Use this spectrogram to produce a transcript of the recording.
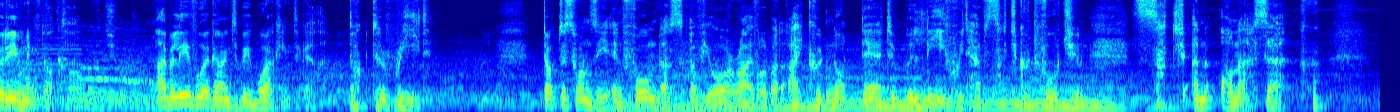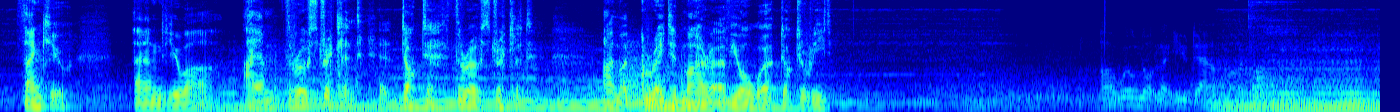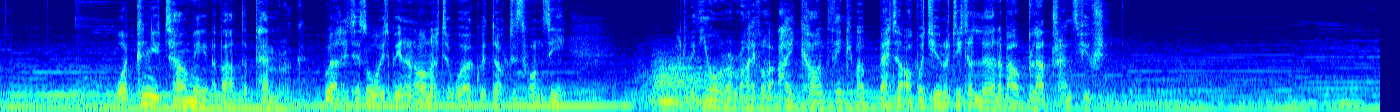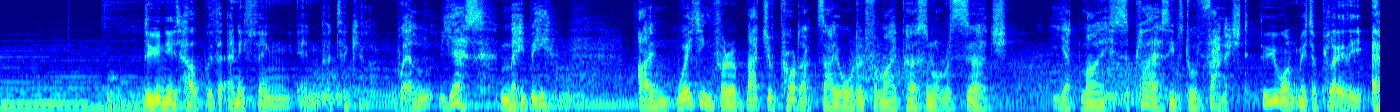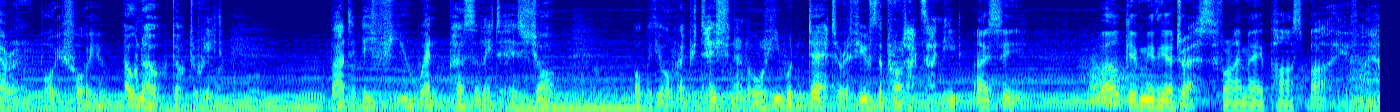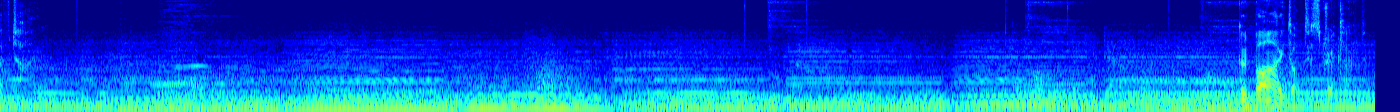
Good evening, Doctor. I believe we're going to be working together. Dr. Reid. Dr. Swansea informed us of your arrival, but I could not dare to believe we'd have such good fortune. Such an honor, sir. Thank you. And you are? I am Thoreau Strickland, Dr. Thoreau Strickland. I'm a great admirer of your work, Dr. Reid. What can you tell me about the Pembroke? Well, it has always been an honor to work with Dr. Swansea. But with your arrival, I can't think of a better opportunity to learn about blood transfusion. Do you need help with anything in particular? Well, yes, maybe. I'm waiting for a batch of products I ordered for my personal research, yet my supplier seems to have vanished. Do you want me to play the errand boy for you? Oh no, Dr. Reid. But if you went personally to his shop, what with your reputation and all, he wouldn't dare to refuse the products I need. I see. Well, give me the address, for I may pass by if I have time. Goodbye, Dr. Strickland.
